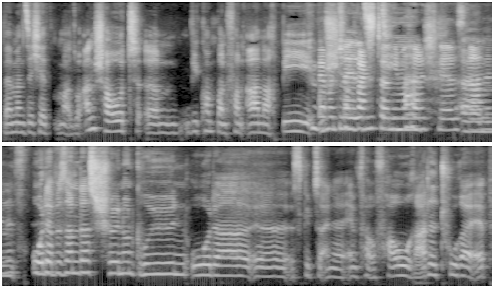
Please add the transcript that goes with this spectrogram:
wenn man sich jetzt mal so anschaut, ähm, wie kommt man von A nach B wenn am man schnellsten. Thema schnelles ähm, ist. Oder besonders schön und grün oder äh, es gibt so eine MVV-Radeltourer-App,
